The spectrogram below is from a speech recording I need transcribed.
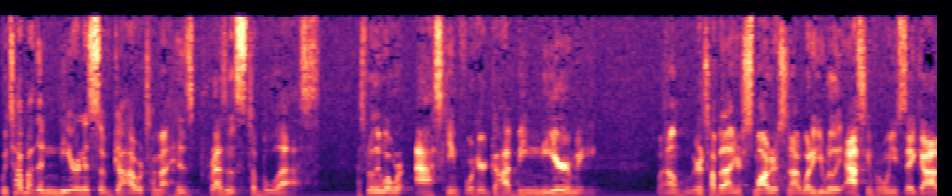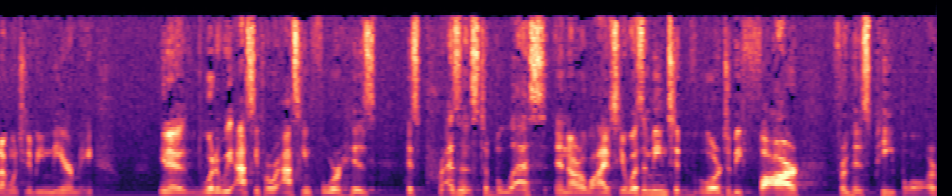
We talk about the nearness of God, we're talking about his presence to bless. That's really what we're asking for here. God, be near me. Well, we're going to talk about that in your groups tonight. What are you really asking for when you say, God, I want you to be near me? You know, what are we asking for? We're asking for his, his presence to bless in our lives here. What does it mean to the Lord to be far from his people or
